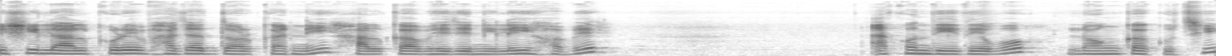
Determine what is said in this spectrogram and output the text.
বেশি লাল করে ভাজার দরকার নেই, হালকা ভেজে নিলেই হবে। এখন দিয়ে দেব লঙ্কা কুচি।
